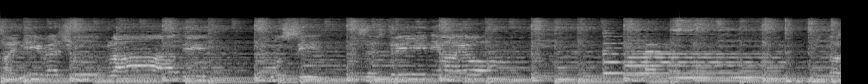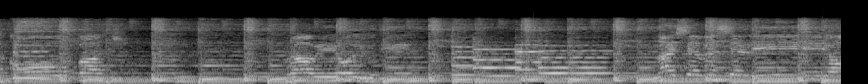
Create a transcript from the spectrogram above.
Saj ni več v vladi, vsi se strinjajo. Tako pač pravijo ljudje. Naj se veselijo,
